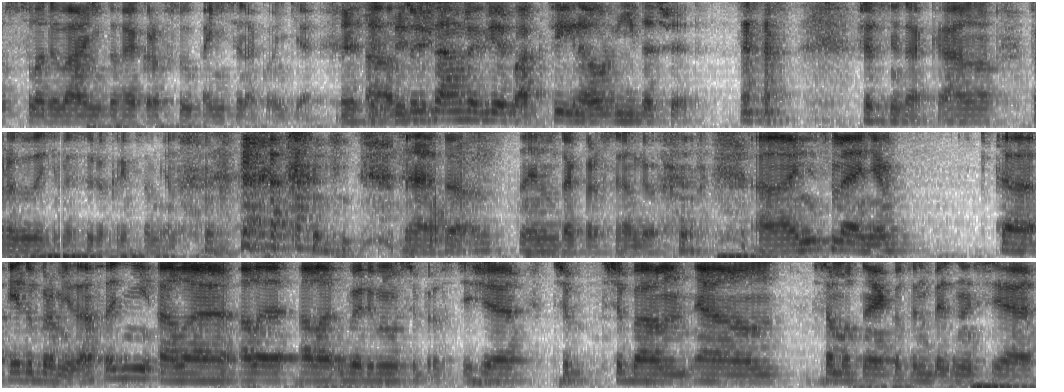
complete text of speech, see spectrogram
sledování toho, jak rostou peníze na kontě. Jasně, ty jsi sám řekl, že v akcích neovlivníte svět. Přesně tak. A proto teď investuji do kryptoměn. ne, to nejenom tak pro srandu. A nicméně, je to pro mě zásadní, ale, ale, ale uvědomuji si prostě, že třeba, třeba um, samotný jako ten biznis je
